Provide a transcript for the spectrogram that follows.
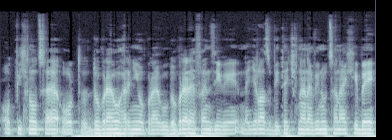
odpíchnout se od dobrého herního projevu, dobré defenzivy, nedělat zbytečné, nevinucené chyby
